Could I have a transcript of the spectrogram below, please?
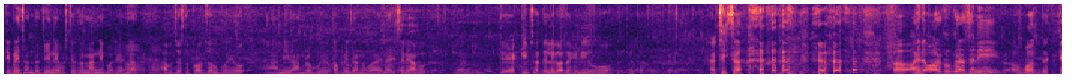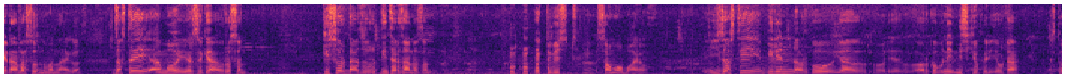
एक्टिभै छ नि त। जे नै होस् त्यो त मान्नै पऱ्यो होइन। अब जस्तो प्रज्वल गयो हामी हाम्रो गयो तपाईँ जानुभयो होइन। यसरी अब त्यो एक्टिभ छ त्यसले गर्दाखेरि हो त्यो त। ठिक छ। होइन अर्को कुरा चाहिँ नि म केटाहरूलाई सोध्नु मन लागेको। जस्तै म हेर्छु क्या रोशन। किशोर दाजुहरू तिन चारजना छन्। एक्टिभिस्ट समूह भयो। हिजो अस्ति बिरेनहरूको या अर्को पनि निस्क्यो फेरि एउटा यस्तो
